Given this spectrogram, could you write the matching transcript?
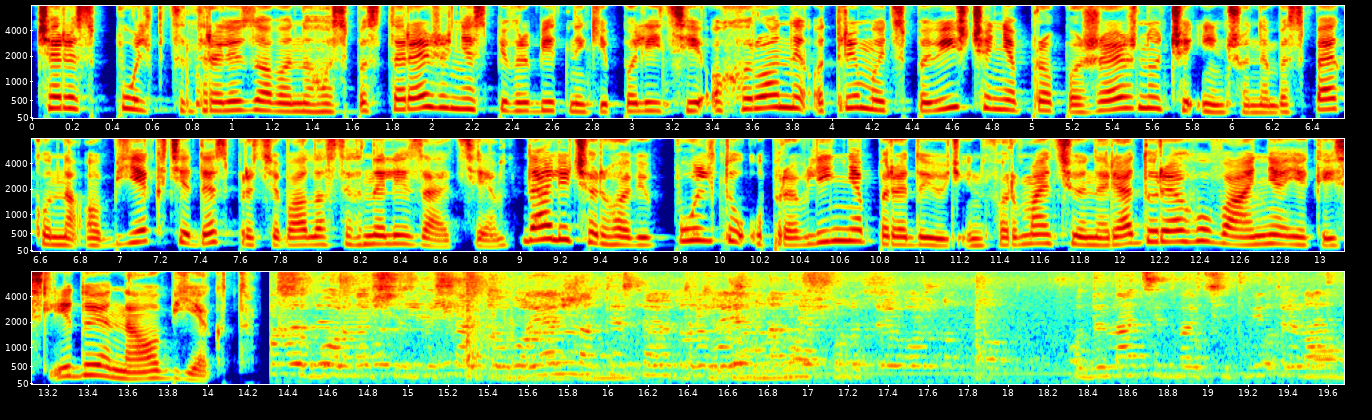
Через пульт централізованого спостереження співробітники поліції охорони отримують сповіщення про пожежну чи іншу небезпеку на об'єкті, де спрацювала сигналізація. Далі чергові пульту управління передають інформацію наряду реагування, який слідує на об'єкт. Соборна 61, натиснули тривожну кнопку. 11.22 тривога.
